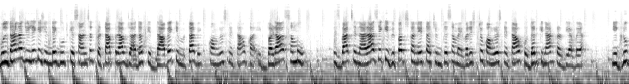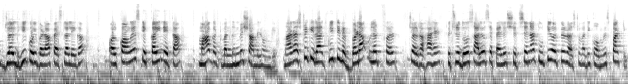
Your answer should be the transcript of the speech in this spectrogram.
बुल्ढाना ज़िले के शिंदे गुट के सांसद प्रताप राव जाधव के दावे के मुताबिक कांग्रेस नेताओं का एक बड़ा समूह इस बात से नाराज़ है कि विपक्ष का नेता चुनते समय वरिष्ठ कांग्रेस नेताओं को दरकिनार कर दिया गया। ये ग्रुप जल्द ही कोई बड़ा फैसला लेगा और कांग्रेस के कई नेता महागठबंधन में शामिल होंगे। महाराष्ट्र की राजनीति में बड़ा उलटफर चल रहा है। पिछले दो सालों से पहले शिवसेना टूटी और फिर राष्ट्रवादी कांग्रेस पार्टी।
